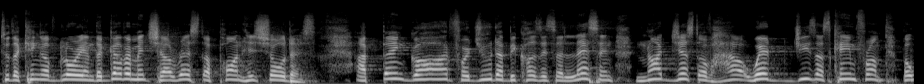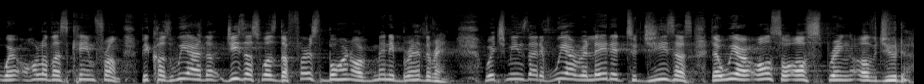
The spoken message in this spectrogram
to the King of glory, and the government shall rest upon his shoulders. I thank God for Judah because it's a lesson not just of how where Jesus came from, but where all of us came from. Because we are the Jesus was the firstborn of many brethren, which means that if we are related to Jesus, that we are also offspring of Judah.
